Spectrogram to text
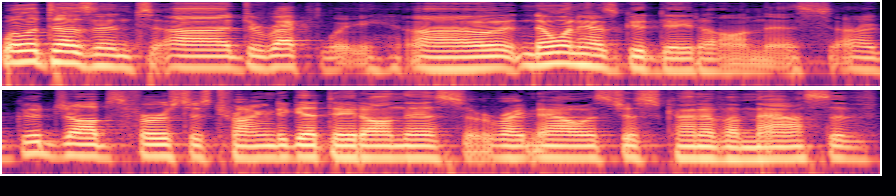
Well, it doesn't uh, directly. Uh, no one has good data on this. Uh, good Jobs First is trying to get data on this. Right now, it's just kind of a massive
